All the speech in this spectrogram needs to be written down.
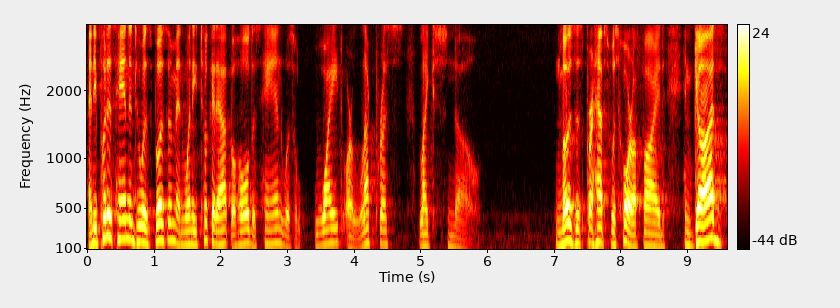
And he put his hand into his bosom, and when he took it out, behold, his hand was white or leprous like snow. Moses perhaps was horrified, and God,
